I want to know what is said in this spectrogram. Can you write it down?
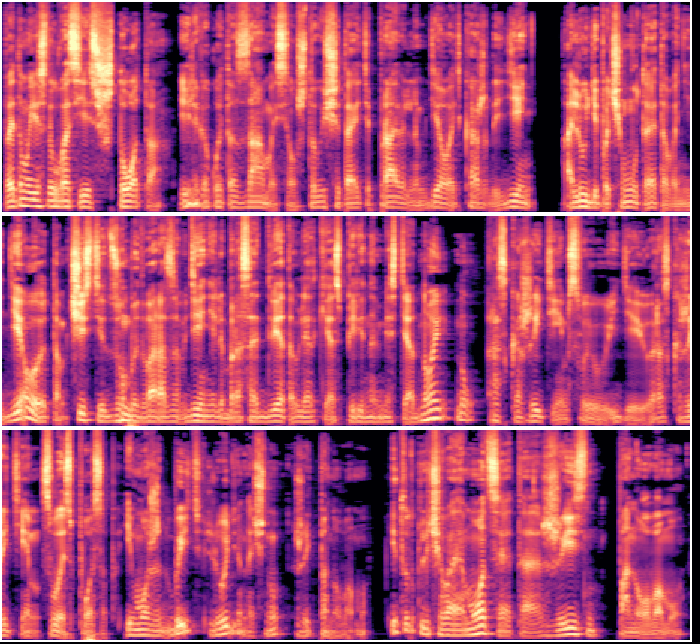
Поэтому если у вас есть что-то или какой-то замысел, что вы считаете правильным делать каждый день, а люди почему-то этого не делают, там, чистить зубы два раза в день или бросать две таблетки аспирина вместе одной, ну, расскажите им свою идею, расскажите им свой способ, и, может быть, люди начнут жить по-новому. И тут ключевая эмоция – это жизнь по-новому.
